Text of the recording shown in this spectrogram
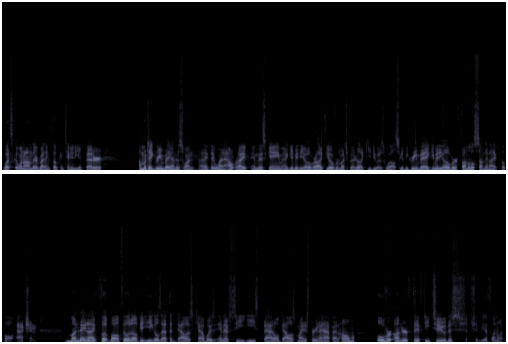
what's going on there, but I think they'll continue to get better. I'm going to take Green Bay on this one. I think they went outright in this game, and give me the over. I like the over much better, like you do as well. So give me Green Bay, give me the over. Fun little Sunday night football action. Monday night football, Philadelphia Eagles at the Dallas Cowboys NFC East battle. Dallas minus three and a half at home, over under 52. This should be a fun one.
